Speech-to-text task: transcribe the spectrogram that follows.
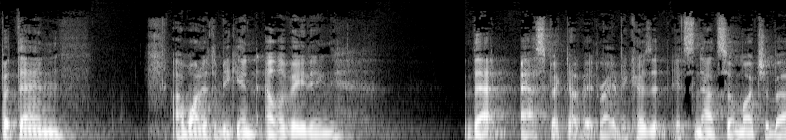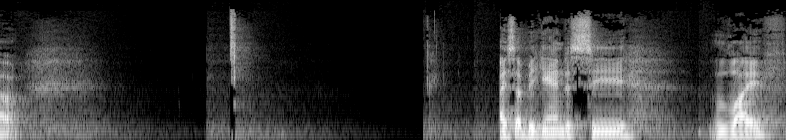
But then I wanted to begin elevating that aspect of it, right? Because it, it's not so much about. I began to see life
